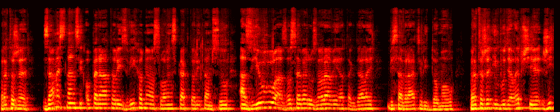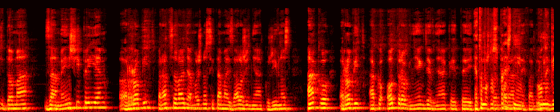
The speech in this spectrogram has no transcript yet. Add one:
pretože zamestnanci, operátori z východného Slovenska, ktorí tam sú, a z juhu a zo severu, z Oravy a tak ďalej, by sa vrátili domov pretože im bude lepšie žiť doma za menší príjem, robiť, pracovať a možno si tam aj založiť nejakú živnosť, ako robiť ako otrok niekde v nejakej tej Ja to možno spresním. Oni by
